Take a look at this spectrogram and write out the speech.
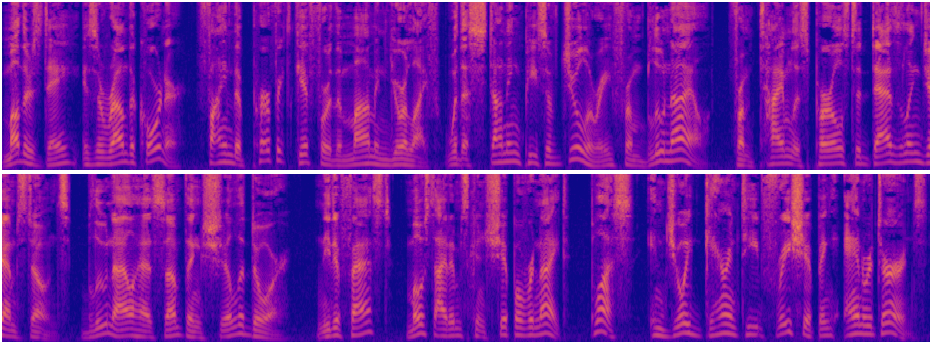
Mother's Day is around the corner. Find the perfect gift for the mom in your life with a stunning piece of jewelry from Blue Nile. From timeless pearls to dazzling gemstones, Blue Nile has something she'll adore. Need it fast? Most items can ship overnight. Plus, enjoy guaranteed free shipping and returns.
